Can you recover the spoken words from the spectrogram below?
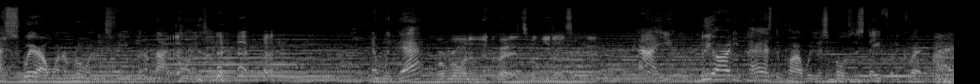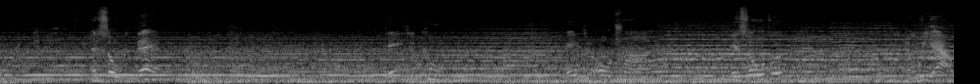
I swear I want to ruin this for you, but I'm not going to. and with that, We're ruining the credits, but you know it's okay. nah, you, we already passed the part where you're supposed to stay for the credit, alright? And so with that, is over, and we out.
